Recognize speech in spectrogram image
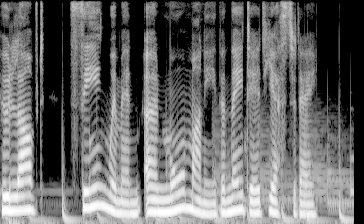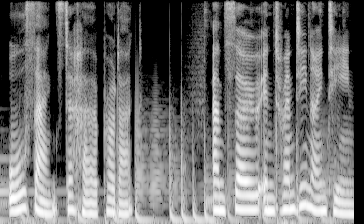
who loved seeing women earn more money than they did yesterday, all thanks to her product. And so in 2019,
